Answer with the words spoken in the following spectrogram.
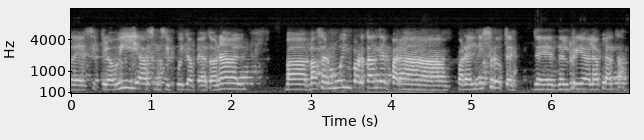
de ciclovías, un circuito peatonal, va, a ser muy importante para, el disfrute del Río de la Plata.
